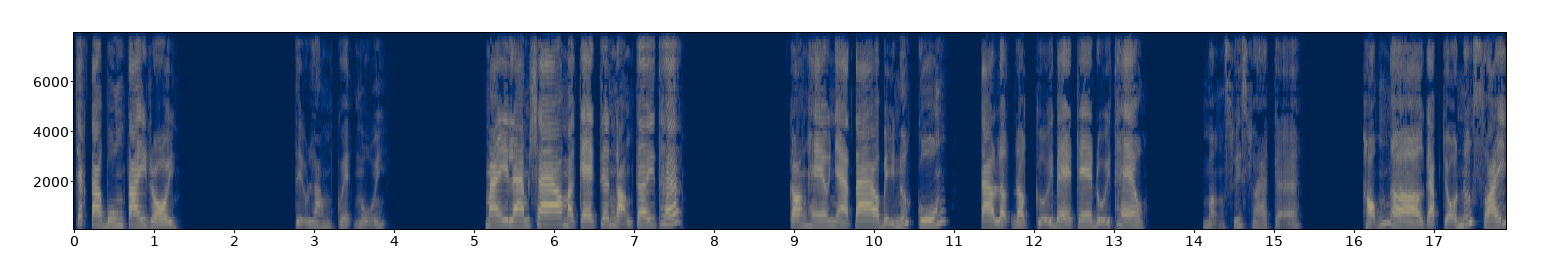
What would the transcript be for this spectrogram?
chắc tao buông tay rồi. Tiểu Long quẹt mũi. Mày làm sao mà kẹt trên ngọn cây thế? Con heo nhà tao bị nước cuốn, tao lật đật cưỡi bè tre đuổi theo. Mận suýt xoa kể. Không ngờ gặp chỗ nước xoáy,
